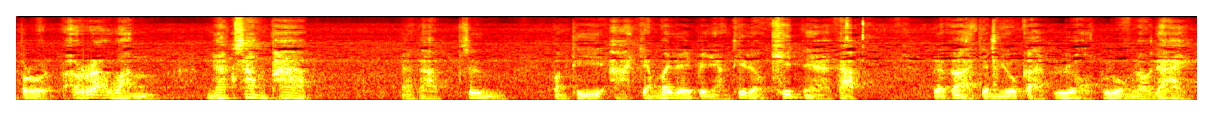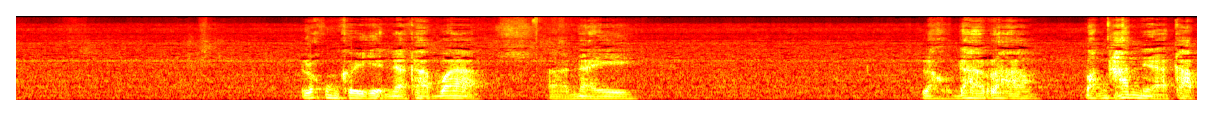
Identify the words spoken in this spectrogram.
โปรดระวังนักสร้างภาพนะครับ ซึ่งบางทีอาจจะไม่ได้เป็นอย่างที่เราคิดเนี่ยนะครับ แล้วก็อาจจะมีโอกาสหลอกลวงเราได้ เราคงเคยเห็นนะครับว่าในเหล่าดาราบางท่านเนี่ยครับ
